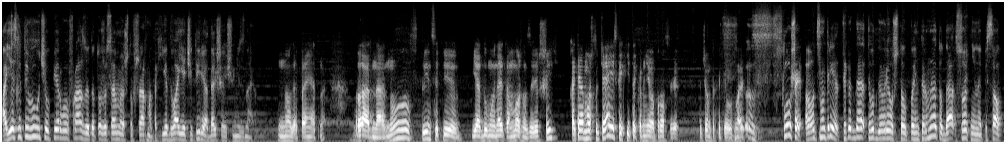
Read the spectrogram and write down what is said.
А если ты выучил первую фразу, это то же самое, что в шахматах. Е2, Е4, а дальше я еще не знаю. Ну да, понятно. Ладно, ну, в принципе, я думаю, на этом можно завершить. Хотя, может, у тебя есть какие-то ко мне вопросы, о чем ты хотел узнать? Э, слушай, а вот смотри, ты когда ты вот говорил, что по интернету, да, сотни написал,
